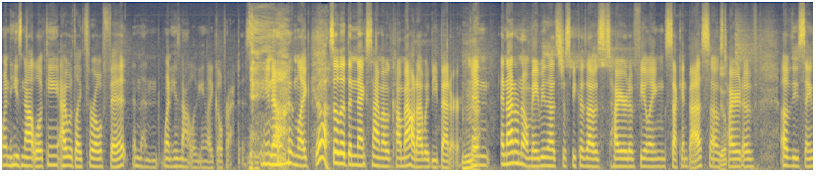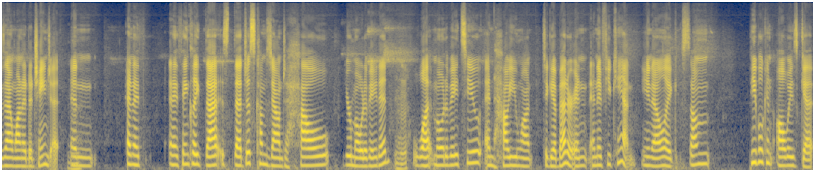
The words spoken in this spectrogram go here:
when he's not looking, I would like throw a fit, and then when he's not looking, like go practice, you know, and like Yeah. so that the next time I would come out, I would be better. Mm-hmm. And and I don't know, maybe that's just because I was tired of feeling second best. I was Yep. tired of of these things, and I wanted to change it. Mm-hmm. And and I and I think like that is that just comes down to how you're motivated, Mm-hmm. what motivates you, and how you want to get better. And and if you can, you know, like some people can always get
